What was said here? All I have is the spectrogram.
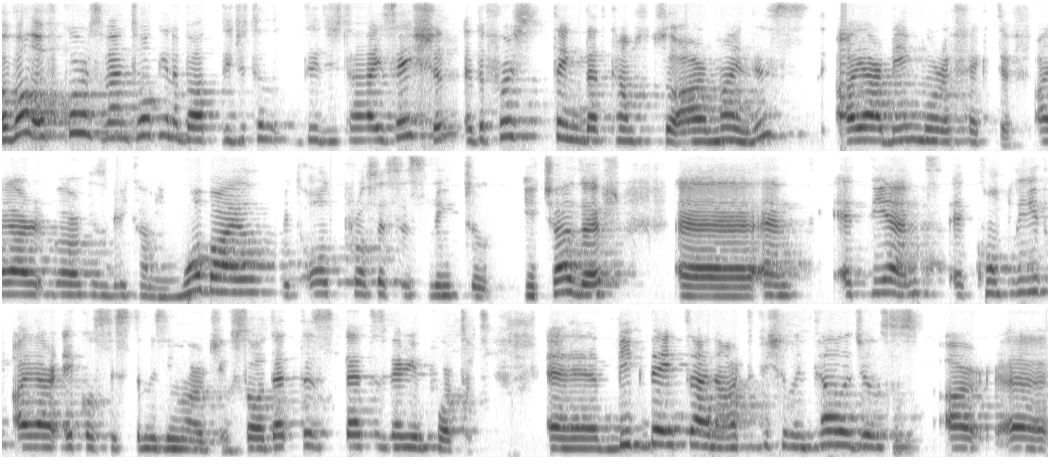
Uh, well, of course, when talking about digital digitization, uh, the first thing that comes to our mind is IR being more effective. IR work is becoming mobile with all processes linked to each other. Uh, and at the end, a complete IR ecosystem is emerging. So that is that is very important. Uh, big data and artificial intelligence are, uh,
